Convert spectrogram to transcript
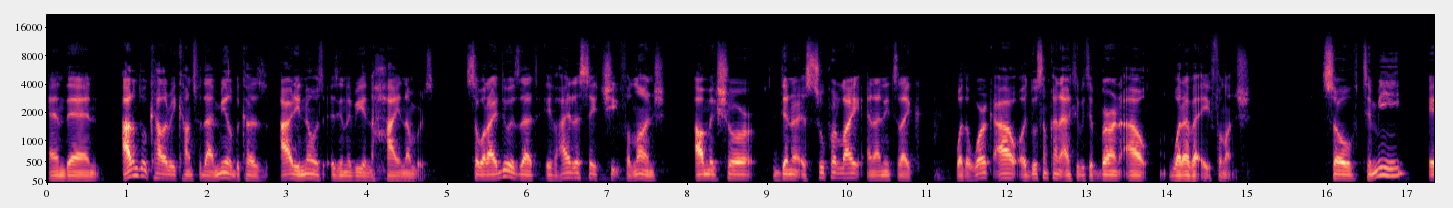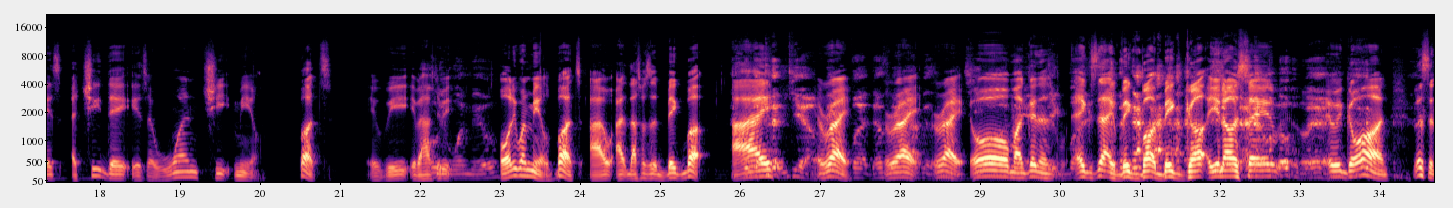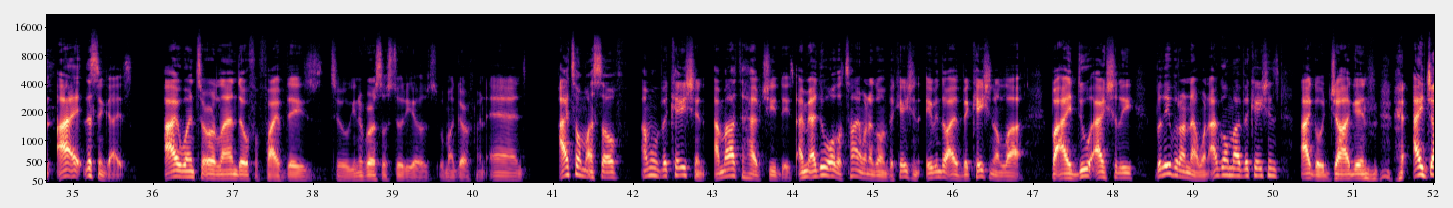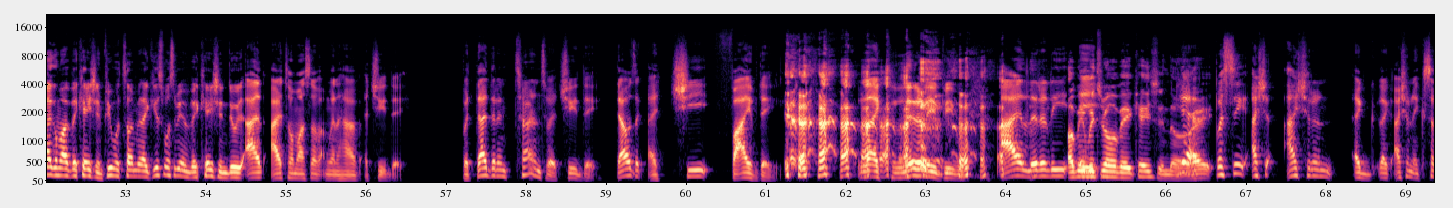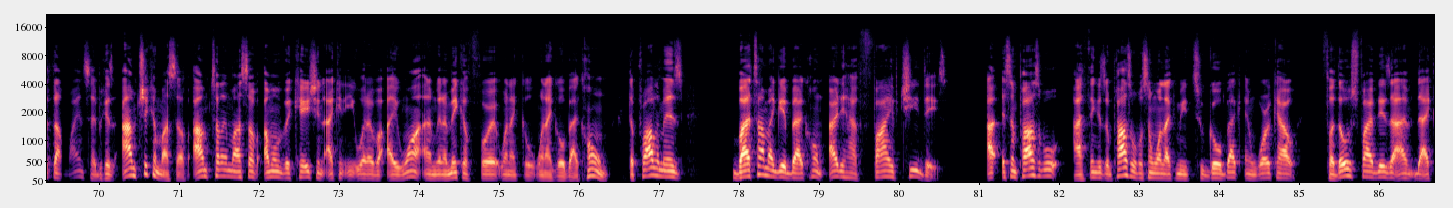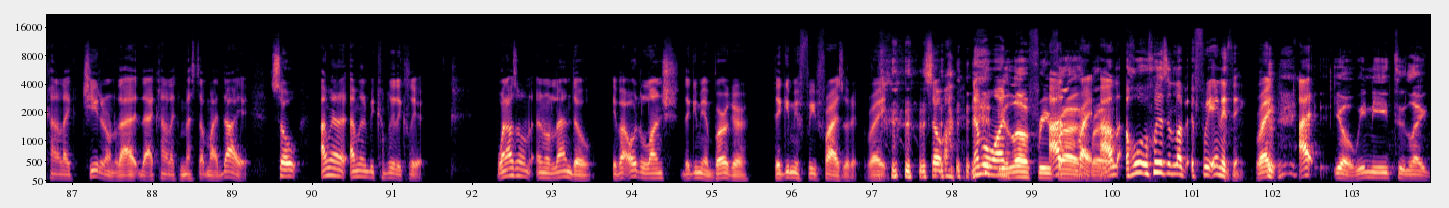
and then I don't do calorie counts for that meal because I already know it's, it's gonna be in high numbers. So what I do is that if I let's say cheat for lunch, I'll make sure dinner is super light, and I need to like whether work out or do some kind of activity to burn out whatever I ate for lunch. So to me, it's a cheat day is a one cheat meal. But if we if I have to be one meal. only one meal, but I, I that's what's a big but. I yeah, right, right, right. Oh my goodness, exactly. Big butt, big gut. You know what I'm saying? Oh. It would go on. Listen, I listen, guys. I went to Orlando for five days to Universal Studios with my girlfriend, and I told myself I'm on vacation. I'm allowed to have cheat days. I mean, I do all the time when I go on vacation, even though I vacation a lot. But I do actually, believe it or not, when I go on my vacations, I go jogging. I jog on my vacation. People tell me like, "You're supposed to be on vacation, dude." I I told myself I'm gonna have a cheat day, but that didn't turn into a cheat day. That was like a cheat five days. like literally, people. I literally. I mean, ate- but you're on vacation though, yeah, right? but see, I should I shouldn't like I shouldn't accept that mindset because I'm tricking myself. I'm telling myself I'm on vacation. I can eat whatever I want. And I'm gonna make up for it when I go when I go back home. The problem is, by the time I get back home, I already have five cheat days. I, it's impossible. I think it's impossible for someone like me to go back and work out for those five days that I, that I kind of like cheated on. That I, that I kind of like messed up my diet. So I'm gonna I'm gonna be completely clear when I was in in Orlando, if I order lunch, they give me a burger. They give me free fries with it, right? So uh, number one, you love free I- fries, right? bro. I, who who doesn't love free anything, right? I Yo, we need to like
